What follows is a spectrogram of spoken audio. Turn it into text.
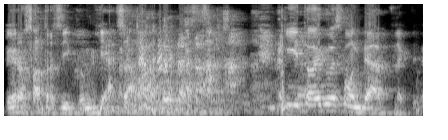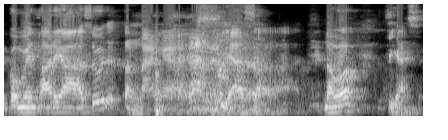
Kira rasa tersinggung biasa. Kita itu semua daplek. Komentari asu tenang ya. Biasa. Nama biasa.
